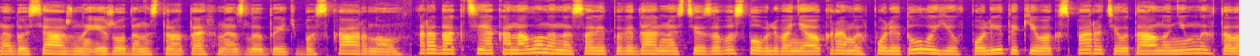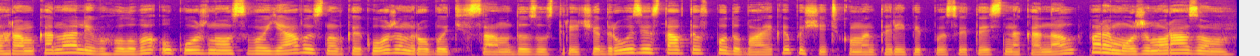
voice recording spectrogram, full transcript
недосяжний і жоден стратег не злетить безкарно. Редакція каналу не несе відповідальності за висловлювання окремих політологів, політиків, експертів та анонімних телеграм-каналів. Голова у кожного своя висновки кожен робить сам. До зустрічі, друзі. Ставте вподобайки, пишіть коментарі, підписуйтесь на канал. Переможемо разом.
